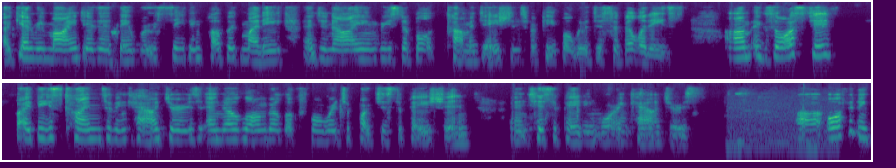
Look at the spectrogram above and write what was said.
again reminded that they were receiving public money and denying reasonable accommodations for people with disabilities. I'm exhausted by these kinds of encounters and no longer look forward to participation, anticipating more encounters. Uh, often in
